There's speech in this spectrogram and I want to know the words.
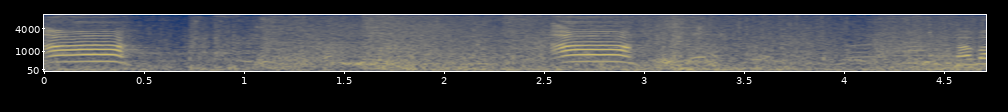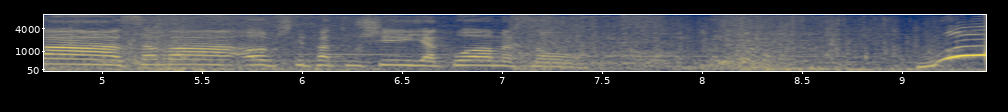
Ah Ah Ça va, ça va Hop, je t'ai pas touché, il y a quoi maintenant What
